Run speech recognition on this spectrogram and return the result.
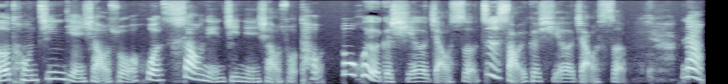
儿童经典小说或少年经典小说，它都会有一个邪恶角色，至少一个邪恶角色。那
